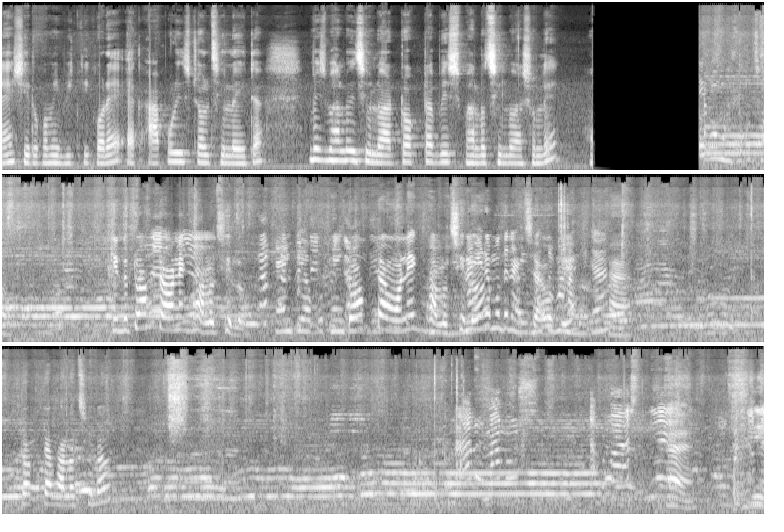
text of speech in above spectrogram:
নেয় সেরকমই বিক্রি করে। এক আপুর স্টল ছিল এটা। বেশ ভালোই ছিল আর টকটা বেশ ভালো ছিল আসলে। কিন্তু টকটা অনেক ভালো ছিল। থ্যাংক ইউ আপু থ্যাংক ইউ টকটা অনেক ভালো ছিল। আচ্ছা ওকে। হ্যাঁ? টকটা ভালো ছিল। হ্যাঁ জি।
